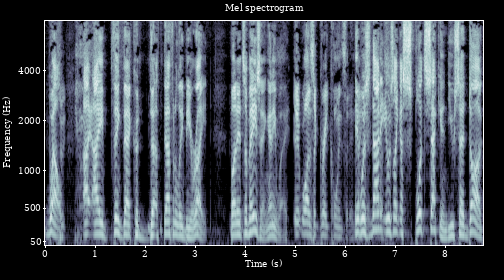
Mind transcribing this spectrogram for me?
Well, I, I think that could de- definitely be right, but it's amazing anyway. It was a great coincidence. It I was not. It was like a split second. You said dog.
